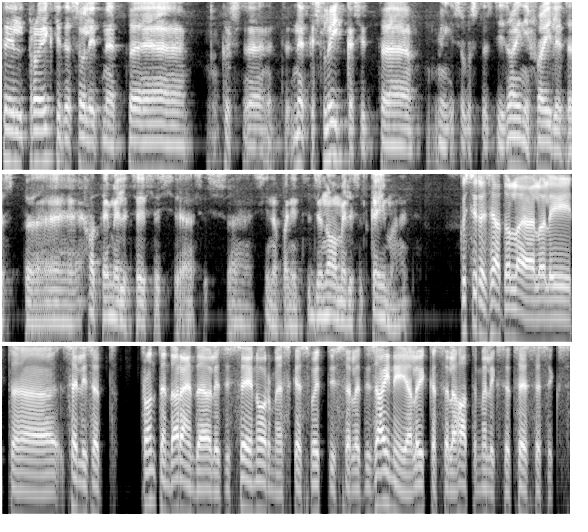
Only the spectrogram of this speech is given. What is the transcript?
teil projektides olid need, äh, kas need, need, kes lõikasid äh, mingisugustest disainifailidest HTML-i, CSS-i ja siis sinna panid dünaamiliselt käima need? Kusjuures jah, tol ajal olid sellised front-end arendaja oli siis see noormees, kes võttis selle disaini ja lõikas selle HTML-iks ja CSS-iks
